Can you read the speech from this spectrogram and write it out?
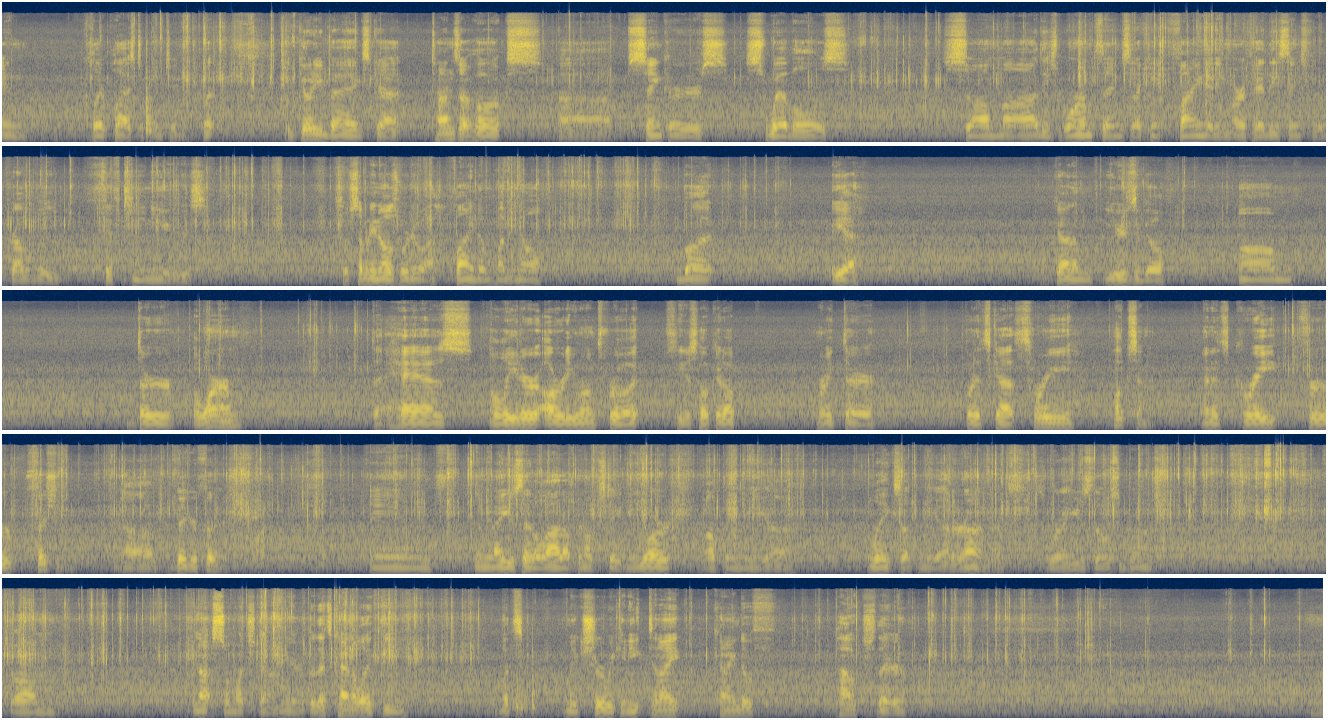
In clear plastic container. But the goodie bag's got tons of hooks, uh, sinkers, swivels, some uh, these worm things that I can't find anymore. I've had these things for probably 15 years. So if somebody knows where to uh, find them, let me know. But yeah, got them years ago. Um, they're a worm that has a leader already run through it. So you just hook it up right there. But it's got three hooks in it. And it's great for fishing. Uh, bigger fish. And, I mean, I use that a lot up in upstate New York. Up in the uh, lakes up in the Adirondacks. That's where I use those a bunch. Um, not so much down here. But that's kind of like the, let's make sure we can eat tonight kind of pouch there.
